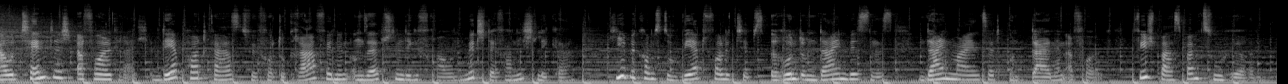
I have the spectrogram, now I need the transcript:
Authentisch Erfolgreich, der Podcast für Fotografinnen und selbstständige Frauen mit Stefanie Schlicker. Hier bekommst du wertvolle Tipps rund um dein Business, dein Mindset und deinen Erfolg. Viel Spaß beim Zuhören.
